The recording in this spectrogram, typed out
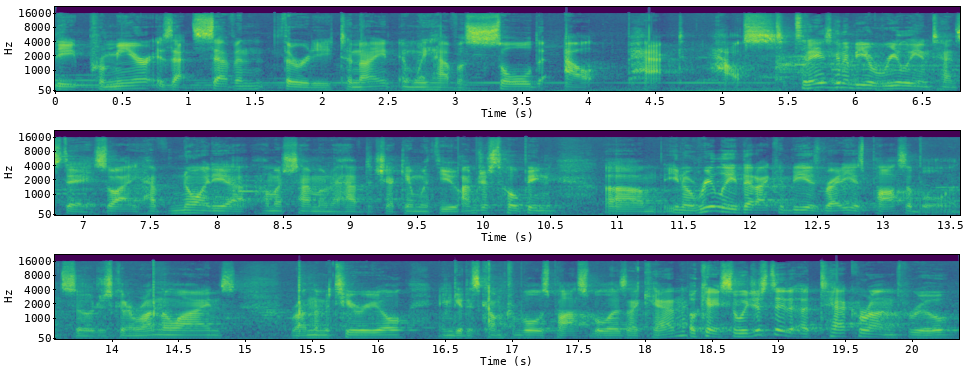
The premiere is at 7.30 tonight and we have a sold out packed house. Today is gonna be a really intense day, so I have no idea how much time I'm gonna have to check in with you. I'm just hoping, um, you know, really that I can be as ready as possible. And so just gonna run the lines, run the material, and get as comfortable as possible as I can. Okay, so we just did a tech run through,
